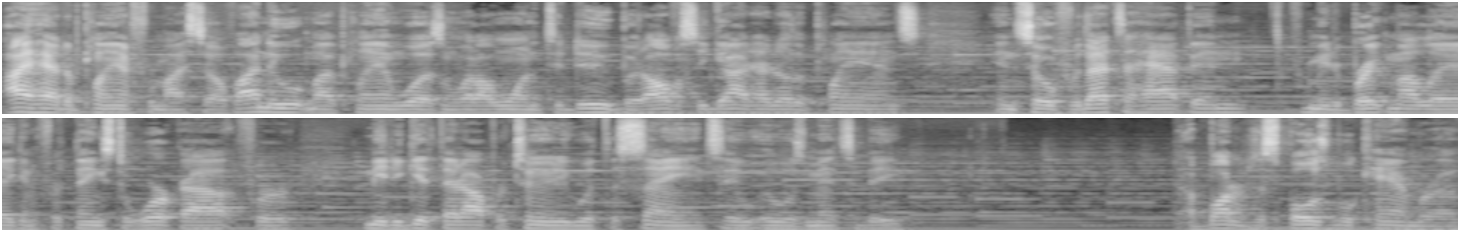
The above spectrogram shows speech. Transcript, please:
I had a plan for myself. I knew what my plan was and what I wanted to do, but obviously God had other plans. And so for that to happen, for me to break my leg and for things to work out, for me to get that opportunity with the Saints, it, it was meant to be. I bought a disposable camera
